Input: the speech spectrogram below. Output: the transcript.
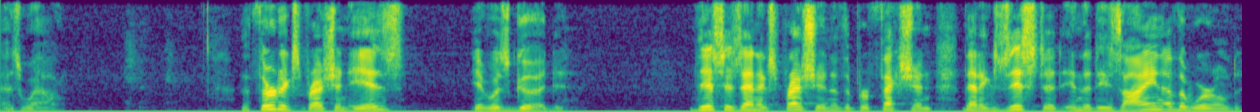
as well? The third expression is, it was good. This is an expression of the perfection that existed in the design of the world.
